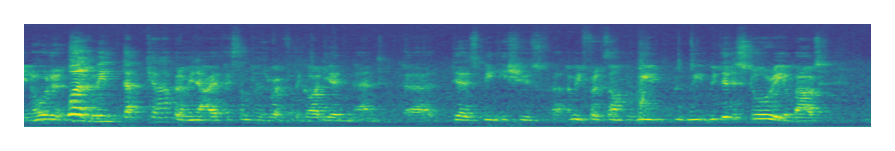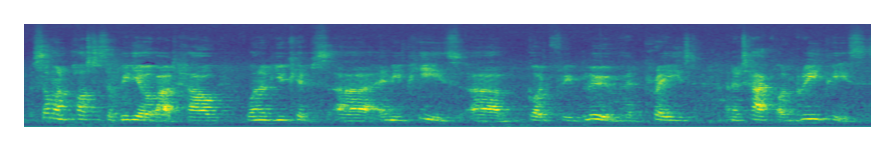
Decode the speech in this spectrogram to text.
in order well, I mean, that can happen. I mean, I, I sometimes work for The Guardian and uh, there's been issues. Uh, I mean, for example, we, we, we did a story about, someone passed us a video about how one of UKIP's uh, MEPs, um, Godfrey Bloom, had praised an attack on Greenpeace.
